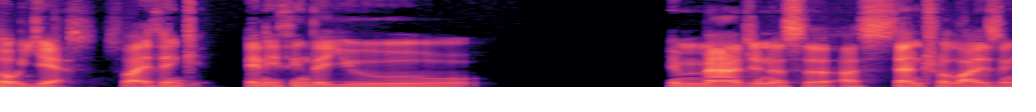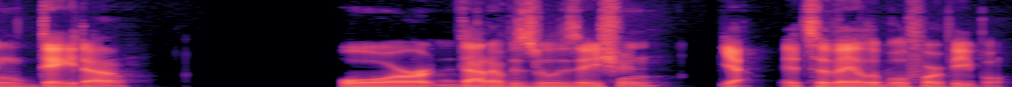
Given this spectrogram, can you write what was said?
so yes. So I think anything that you imagine as a, a centralizing data or data visualization, yeah, it's available for people.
